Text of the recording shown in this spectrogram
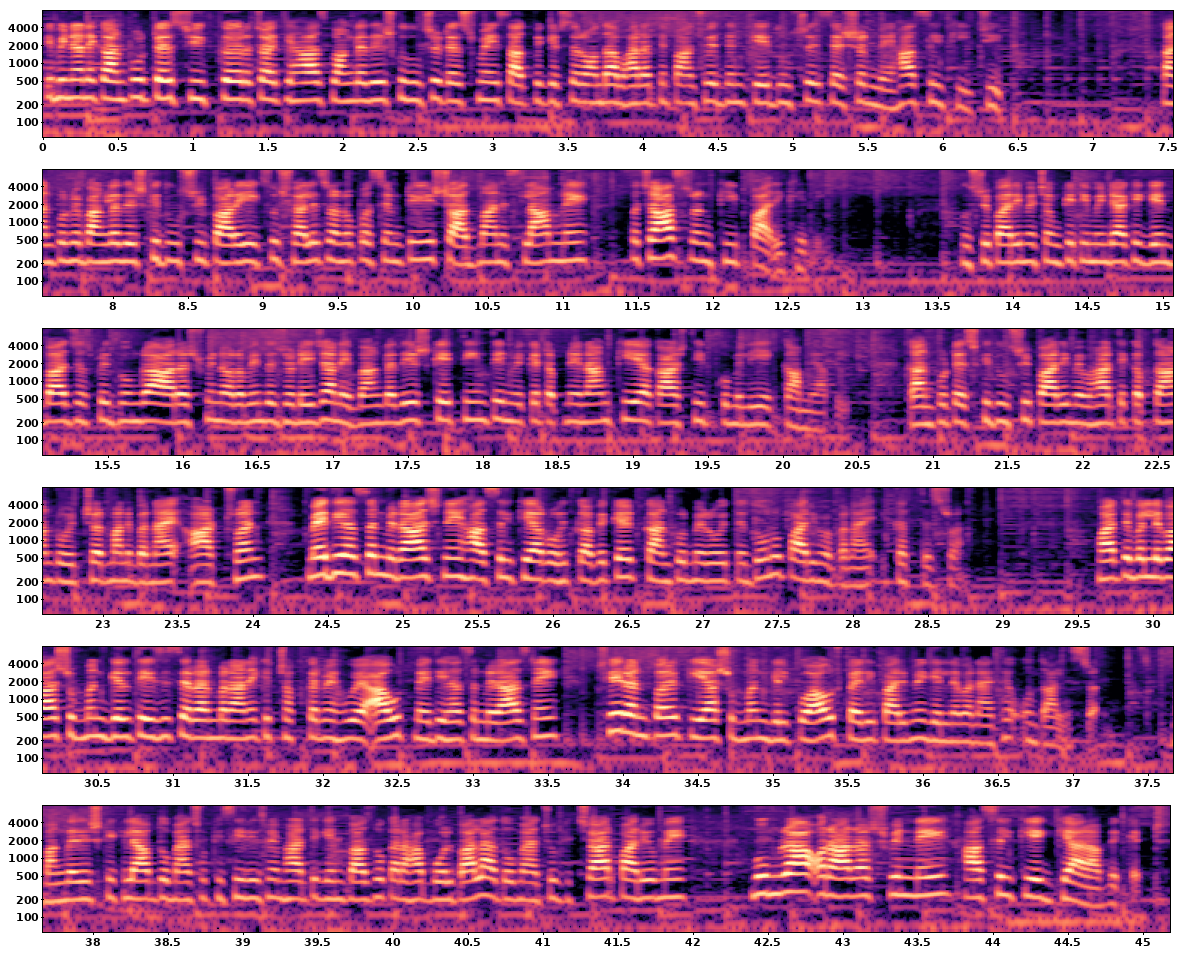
Team India ने Kanpur test जीतकर रचा इतिहास। बांग्लादेश को दूसरे टेस्ट में सात विकेट से रौंदा। भारत ने पाँचवें दिन के दूसरे सेशन में हासिल की जीत। कानपुर में बांग्लादेश की दूसरी पारी एक सौ छियालीस रनों पर सिमटी। शादमान इस्लाम ने 50 रन की पारी खेली। दूसरी पारी में चमकी टीम इंडिया के गेंदबाज जसप्रीत बुमराह आर अश्विन और रविंद्र जडेजा ने बांग्लादेश के तीन तीन विकेट अपने नाम किए। आकाशदीप को मिली एक कामयाबी। कानपुर टेस्ट की दूसरी पारी में भारतीय कप्तान रोहित शर्मा ने बनाए आठ रन। मेहदी हसन मिराज ने हासिल किया रोहित का विकेट। कानपुर में रोहित ने दोनों पारी में बनाए इकतीस रन। भारतीय बल्लेबाज शुभमन गिल तेज़ी से रन बनाने के चक्कर में हुए आउट। मेहदी हसन मिराज ने छह रन पर किया शुभमन गिल को आउट। पहली पारी में गिल ने बनाए थे उनतालीस रन। बांग्लादेश के खिलाफ दो मैचों की सीरीज़ में भारतीय गेंदबाजों का रहा बोलबाला। दो मैचों की चार पारियों में बुमराह और आर अश्विन ने हासिल किए ग्यारह विकेट।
